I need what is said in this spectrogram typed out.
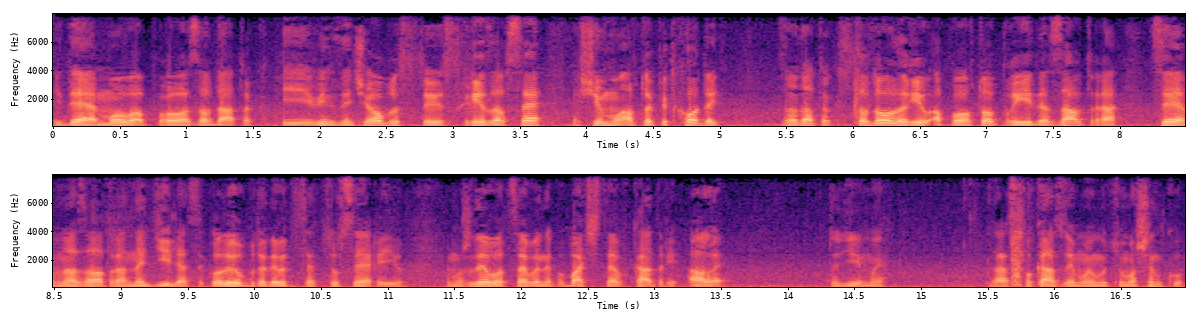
йде мова про завдаток. І він з іншої області, скоріше за все, якщо йому авто підходить, задаток 100 доларів, а по авто приїде завтра. Це в нас завтра неділя. Це коли ви будете дивитися цю серію. І можливо, це ви не побачите в кадрі. Але тоді ми зараз показуємо йому цю машинку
